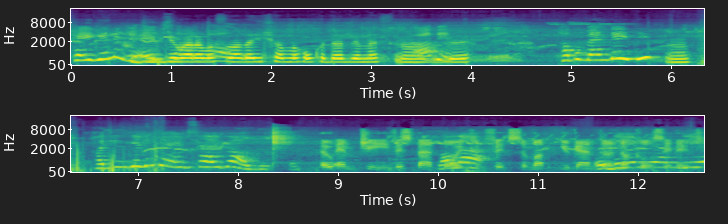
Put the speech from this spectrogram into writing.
şey gelince Civciv arabasına aldı. da inşallah o kadar demezsin abi. Abi. Tapu bendeydi. Hı. Haciz gelince ev sahibi aldı işte. OMG, this bad boy Valla. can fit some up Uganda knuckles in it.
